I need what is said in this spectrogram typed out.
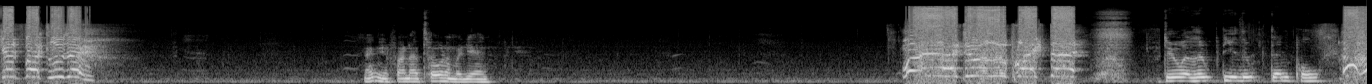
Get fucked, loser! I need to find that totem again. Why did I do a loop like that? Do a loop de loop, then pull. Oh!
